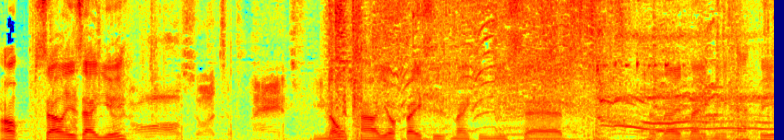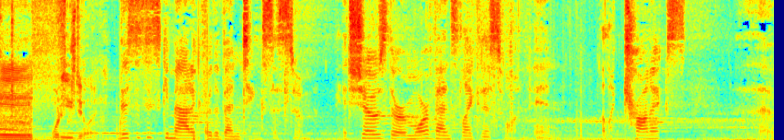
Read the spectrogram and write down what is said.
Oh, Sally, is that you? All sorts of plans. Nope. How your face is making me sad. But that made me happy. What are you doing? This is a schematic for the venting system. It shows there are more vents like this one in electronics, the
